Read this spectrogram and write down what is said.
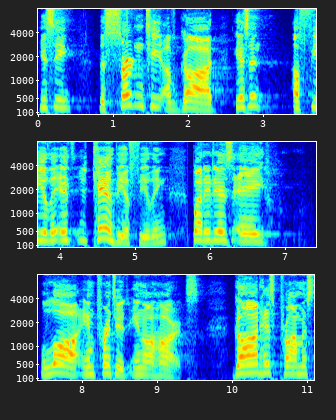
You see, the certainty of God isn't a feeling, it, it can be a feeling, but it is a law imprinted in our hearts. God has promised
